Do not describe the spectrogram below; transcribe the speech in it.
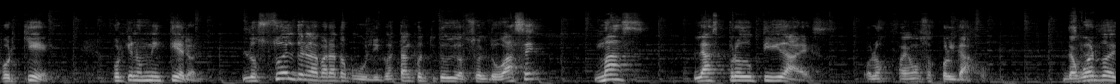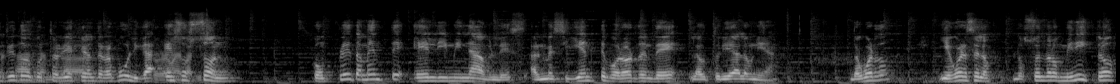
¿Por qué? Porque nos mintieron. Los sueldos en el aparato público están constituidos sueldo base más las productividades o los famosos colgajos. De acuerdo al decreto de Contraloría General de la República, esos son completamente eliminables al mes siguiente por orden de la autoridad de la unidad. ¿De acuerdo? Y acuérdense, los, los sueldos de los ministros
